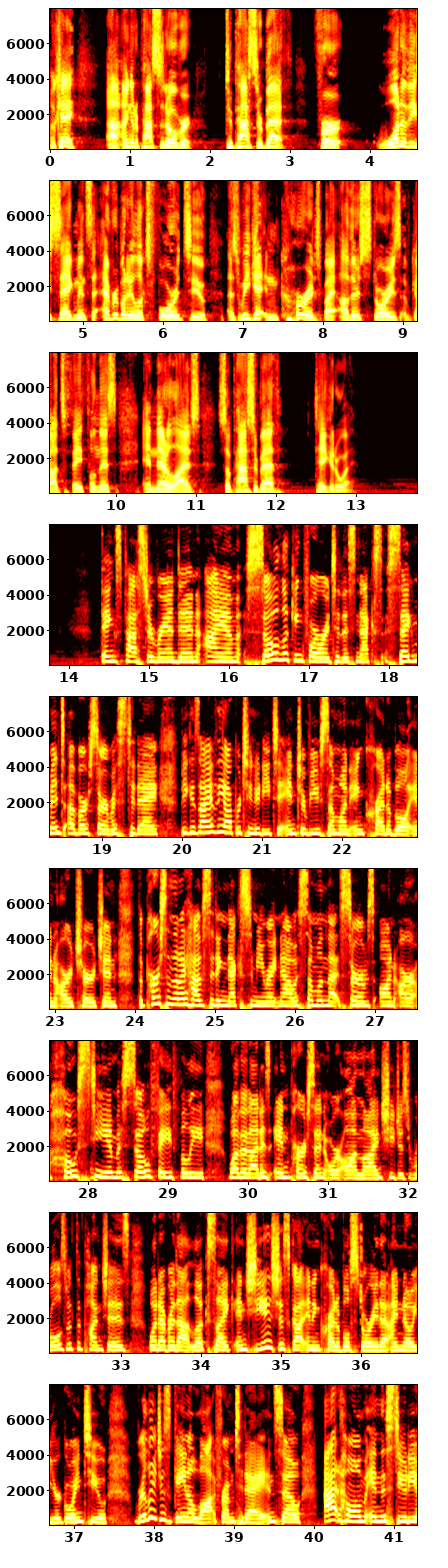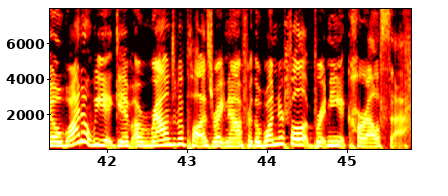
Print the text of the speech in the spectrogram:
Okay, uh, I'm going to pass it over to Pastor Beth for one of these segments that everybody looks forward to as we get encouraged by other stories of God's faithfulness in their lives. So, Pastor Beth, take it away. Thanks, Pastor Brandon. I am so looking forward to this next segment of our service today because I have the opportunity to interview someone incredible in our church. And the person that I have sitting next to me right now is someone that serves on our host team so faithfully, whether that is in person or online. She just rolls with the punches, whatever that looks like. And she has just got an incredible story that I know you're going to really just gain a lot from today. And so, at home in the studio, why don't we give a round of applause right now for the wonderful Brittany Carelsa.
